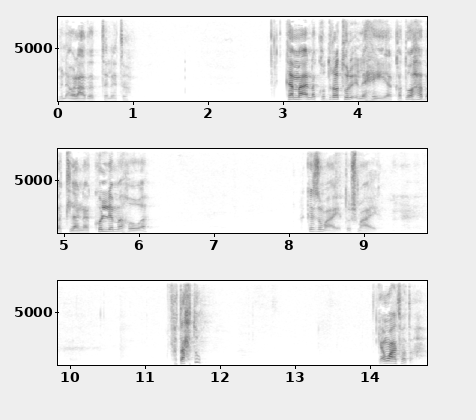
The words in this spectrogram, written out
من أول عدد ثلاثة. كما أن قدرته الإلهية قد وهبت لنا كل ما هو ركزوا معايا توش معايا. فتحته كم واحد فتح؟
